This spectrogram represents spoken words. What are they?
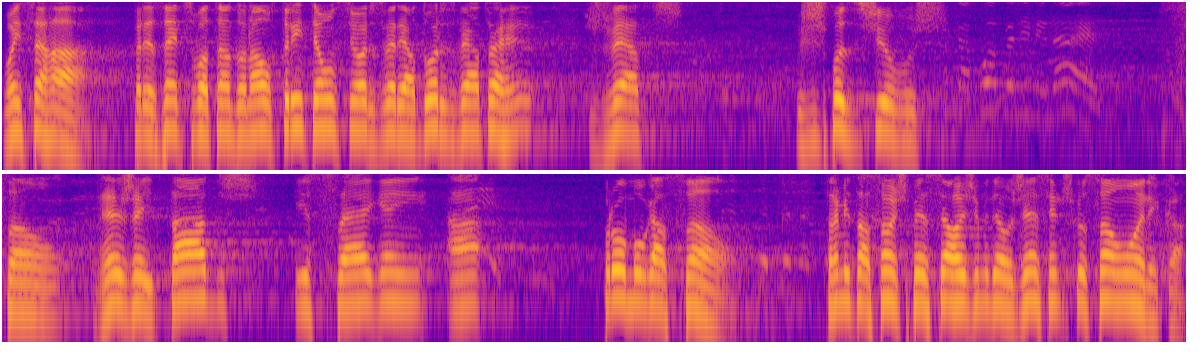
Vou encerrar. Presentes votando não, 31 senhores vereadores, veto é os vetos, os dispositivos são rejeitados e seguem a promulgação. Tramitação especial, regime de urgência em discussão única.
